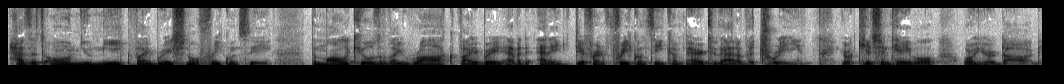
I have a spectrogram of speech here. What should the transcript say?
has its own unique vibrational frequency. The molecules of a rock vibrate at a different frequency compared to that of a tree, your kitchen table, or your dog.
